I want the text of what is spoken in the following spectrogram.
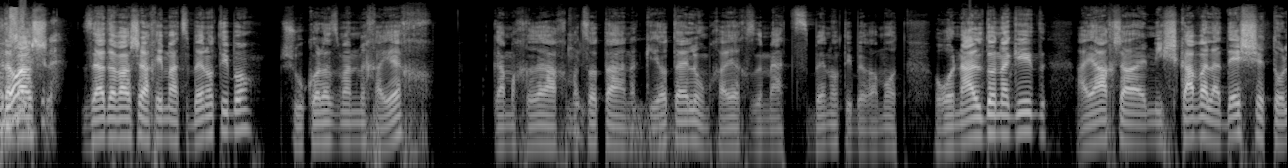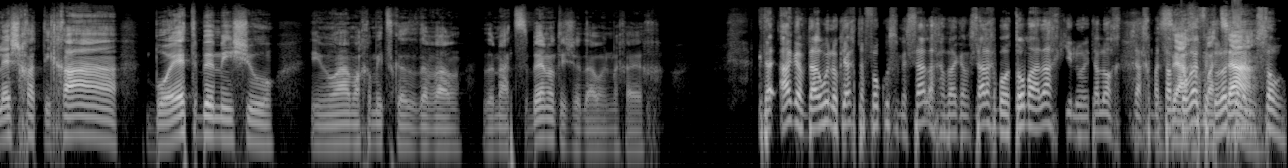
ולא- שזה הדבר שהכי מעצבן אותי בו? שהוא כל הזמן מחייך. גם אחרי ההחמצות הענקיות האלה הוא מחייך, זה מעצבן אותי ברמות. רונלדו נגיד, היה עכשיו, נשכב על הדשא, תולש חתיכה, בועט במישהו, אם הוא היה מחמיץ כזה דבר. זה מעצבן אותי שדאווין מחייך. אגב, דרווין לוקח את הפוקוס מסאלח, אבל גם סאלח באותו מהלך, כאילו, הייתה לו החמצה מטורפת, הוא לא. התכוון למסור.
